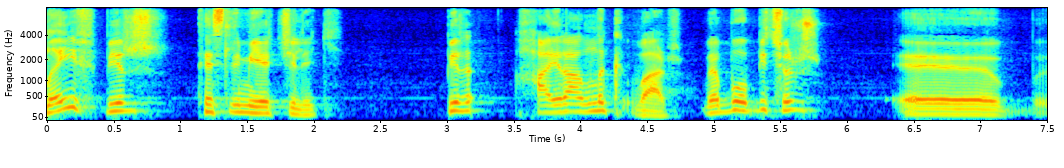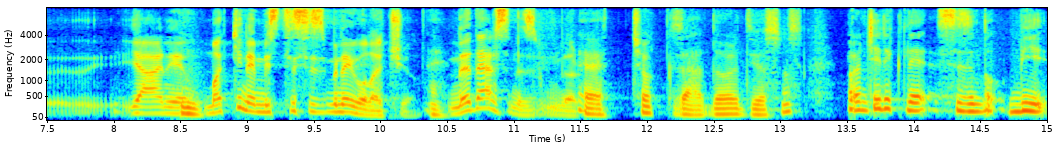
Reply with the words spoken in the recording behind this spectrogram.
naif bir teslimiyetçilik, bir hayranlık var. Ve bu bir tür e, yani makine mistisizmine yol açıyor. Ne dersiniz bilmiyorum. Evet, çok güzel, doğru diyorsunuz. Öncelikle sizin bir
